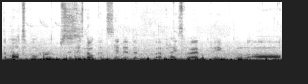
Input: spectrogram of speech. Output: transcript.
the multiple groups. This is not considered a, a place where people are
